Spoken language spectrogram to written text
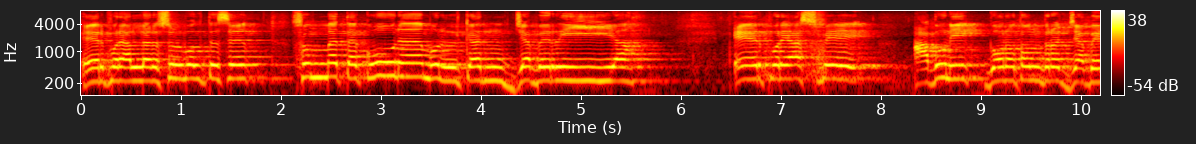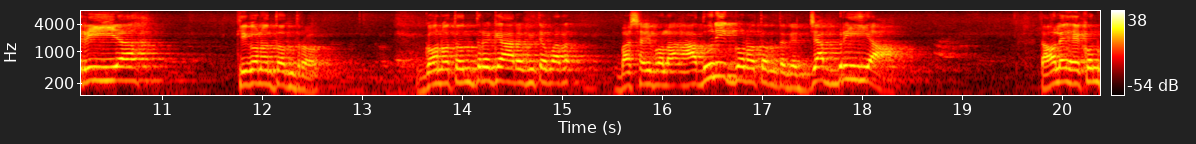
এরপরে আল্লাহ রসুল বলতেছে এরপরে আসবে আধুনিক গণতন্ত্র জাবেরিয়া। কি গণতন্ত্র? গণতন্ত্রকে আরবিতে বা- ভাষায় বলা আধুনিক গণতন্ত্রকে জাবরিয়া। তাহলে এখন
